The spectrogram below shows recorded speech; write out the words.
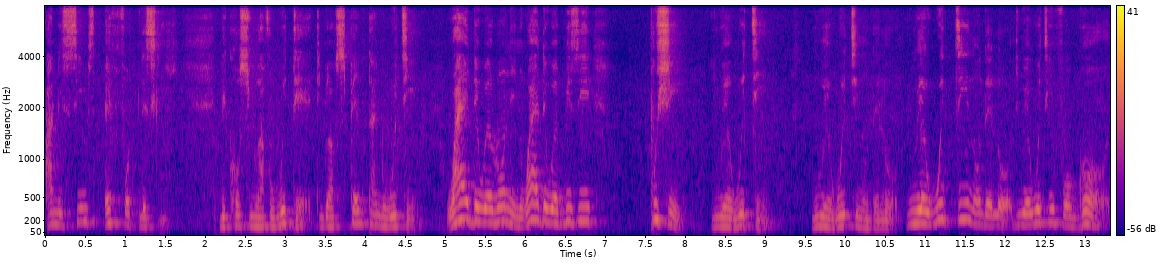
and it seems effortlessly because you have waited, you have spent time waiting. While they were running, while they were busy pushing, you were waiting. You were waiting on the Lord. You were waiting on the Lord. You were waiting for God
